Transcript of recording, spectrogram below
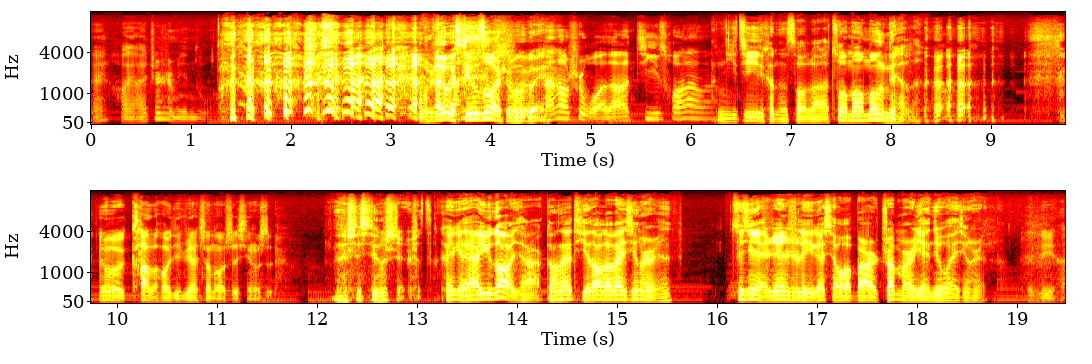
哎，好像还真是民族，五十六个星座什么鬼？难道是我的记忆错乱了？你记忆可能错乱了，做梦梦见了，因为我看了好几遍《圣斗士星矢》，那是星矢。可以给大家预告一下，刚才提到了外星人，最近也认识了一个小伙伴，专门研究外星人的真厉害，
